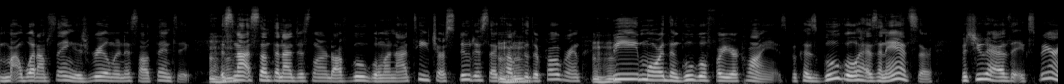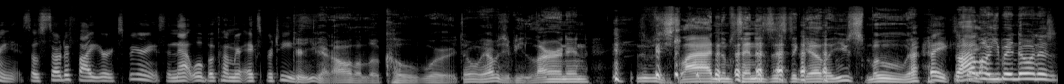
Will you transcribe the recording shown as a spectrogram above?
my, what I'm saying is real and it's authentic. It's mm-hmm. not something I just learned off Google. And I teach our students that come through mm-hmm. the program mm-hmm. be more than Google for your clients because Google has an answer, but you have the experience. So certify your experience, and that will become your expertise. Girl, you got all the little code words. Oh, I would just be learning, just sliding them sentences together. You smooth. Thank so, you, how long you. you been doing this?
